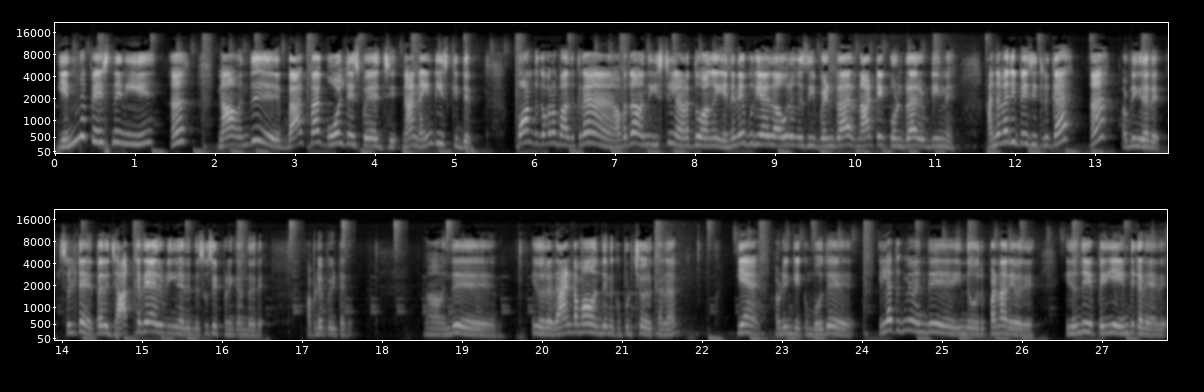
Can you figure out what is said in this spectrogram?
என்ன பேசின நீ? ஆ? நான் வந்து பேக் பேக் ஓல்ட் ஏஜ் போயாச்சு. நான் நைன்டிஸ் கிட்டு போனதுக்கப்புறம் பார்த்துக்கிறேன் அப்போ தான் வந்து ஹிஸ்ட்ரியில் நடத்துவாங்க. என்னன்னே புரியாது அவுரங்கசீப் வென்றார் நாட்டை கொன்றார் அப்படின்னு. அந்த மாதிரி பேசிகிட்டு இருக்க? ஆ? அப்படிங்கிறாரு. சொல்லிட்டு பேர் ஜாக்கிரதையாக அப்படிங்கிறாரு. இந்த சூசைட் பண்ணிக்க வந்தவர். அப்படியே போயிட்டாரு. நான் வந்து இது ஒரு ரேண்டமாக வந்து எனக்கு பிடிச்ச ஒரு கதை. ஏன்? அப்படின்னு கேட்கும்போது எல்லாத்துக்குமே வந்து இந்த ஒரு பண்ணார் இவர். இது வந்து பெரிய எண்டு கிடையாது.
